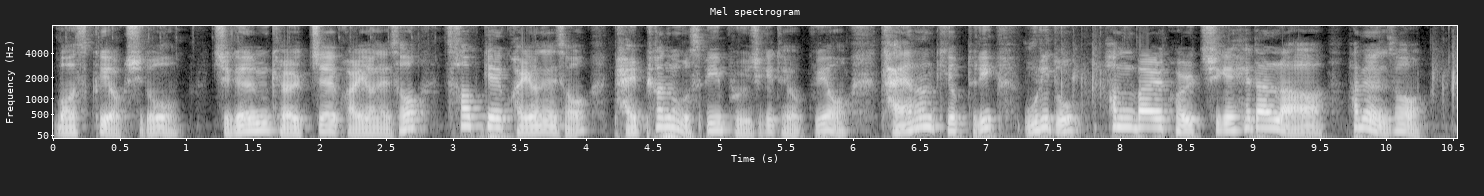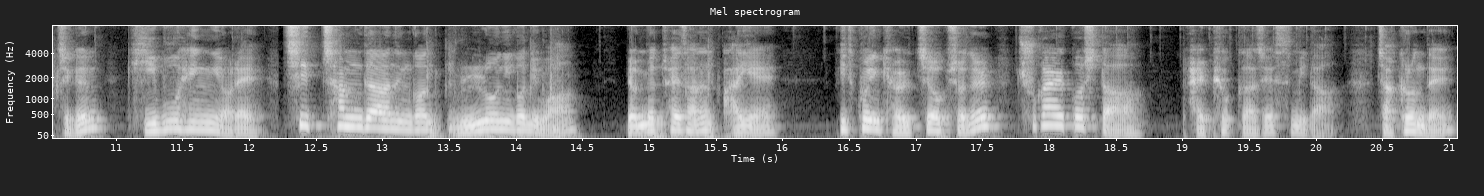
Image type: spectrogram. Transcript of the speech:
머스크 역시도 지금 결제 관련해서 사업계 관련해서 발표하는 모습이 보여지게 되었고요. 다양한 기업들이 우리도 한 발 걸치게 해달라 하면서 지금 기부 행렬에 치 참가하는 건 물론이거니와 몇몇 회사는 아예 비트코인 결제 옵션을 추가할 것이다 발표까지 했습니다. 자, 그런데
